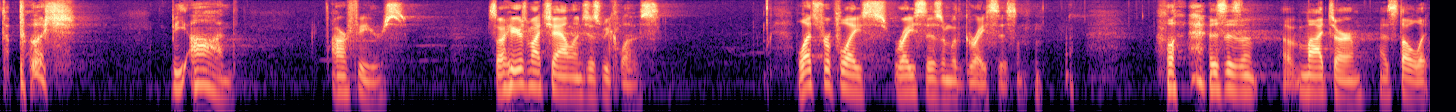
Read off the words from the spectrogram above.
to push beyond our fears. So here's my challenge as we close let's replace racism with gracism. this isn't my term, I stole it.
